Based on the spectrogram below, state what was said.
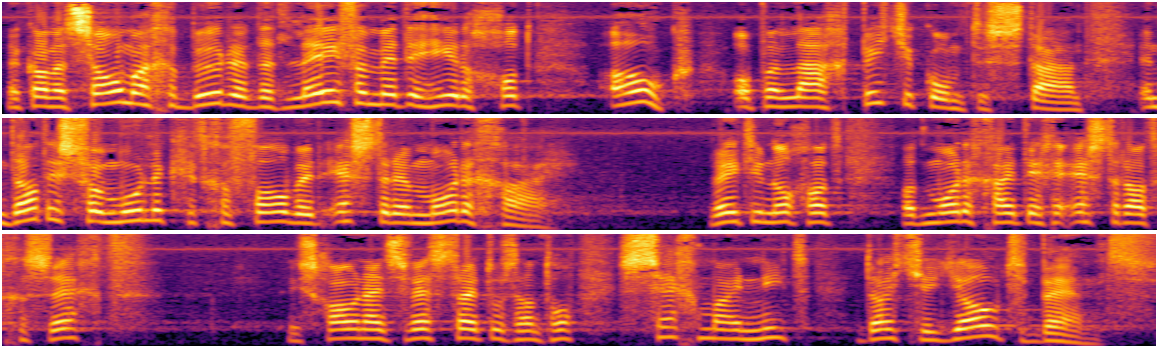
dan kan het zomaar gebeuren dat het leven met de Heere God ook op een laag pitje komt te staan. En dat is vermoedelijk het geval met Esther en Mordechai. Weet u nog wat, wat Mordechai tegen Esther had gezegd? Die schoonheidswedstrijd toen ze aan het hof. Zeg maar niet dat je Jood bent.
